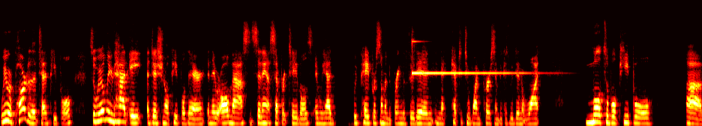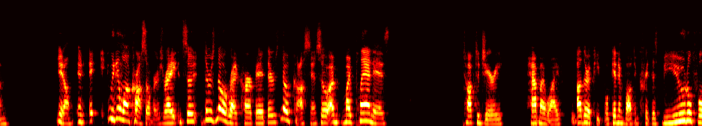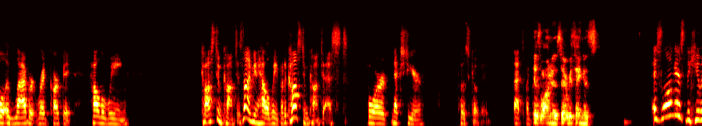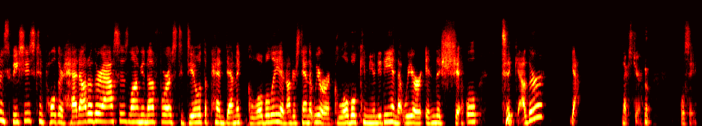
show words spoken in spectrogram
We were part of the 10 people so we only had eight additional people there and they were all masked and sitting at separate tables and we had we paid for someone to bring the food in and kept it to one person because we didn't want multiple people um you know and it, it- we didn't want crossovers right? And so there's no red carpet there's no costume. So I'm, my plan is talk to jerry have my wife other people get involved and create this beautiful elaborate red carpet halloween costume contest. Not even halloween but a costume contest for next year post covid that's my goal. as long as everything is as long as the human species can pull their head out of their asses long enough for us to deal with the pandemic globally and understand that we are a global community and that we are in this shithole together, next year. We'll see.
